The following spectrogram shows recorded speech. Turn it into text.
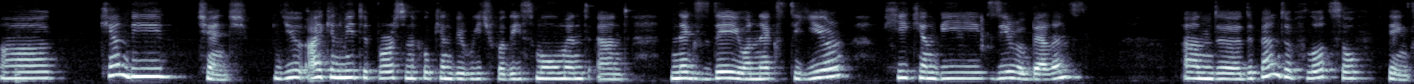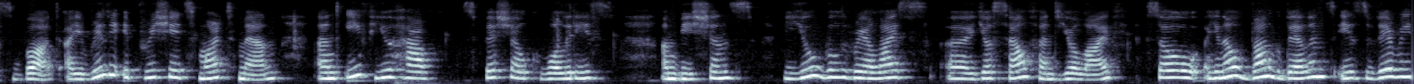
uh, can be changed you i can meet a person who can be rich for this moment and next day or next year he can be zero balance. And uh, depend of lots of things but i really appreciate smart men and if you have special qualities ambitions you will realize uh, yourself and your life. So you know bank balance is very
